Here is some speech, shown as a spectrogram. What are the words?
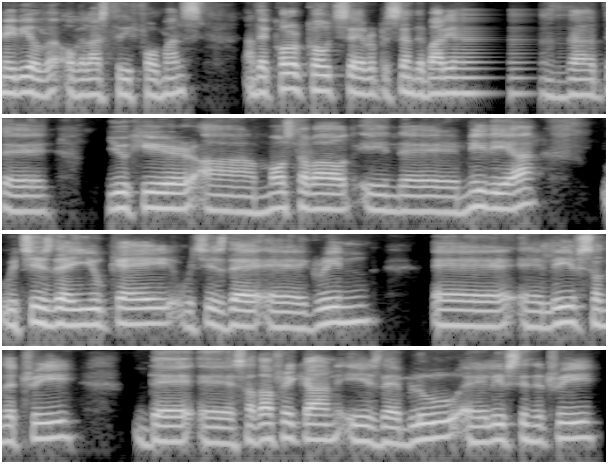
maybe over, over the last three, four months. And the color codes uh, represent the variants that uh, you hear uh, most about in the media, which is the UK, which is the uh, green leaves on the tree. The South African is the blue leaves in the tree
